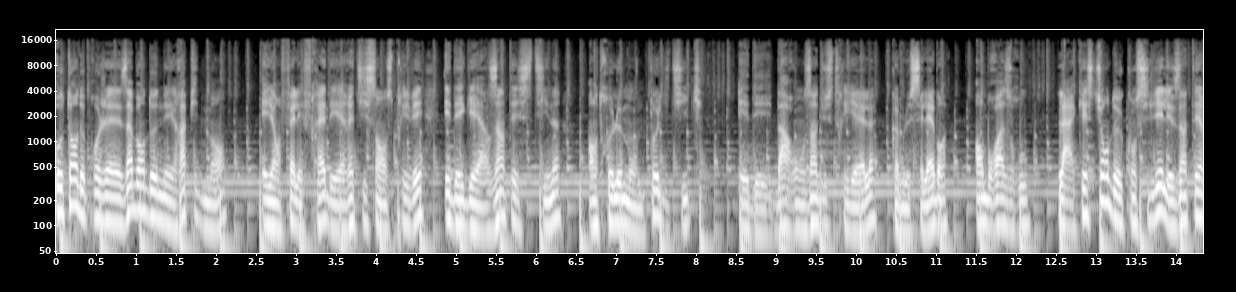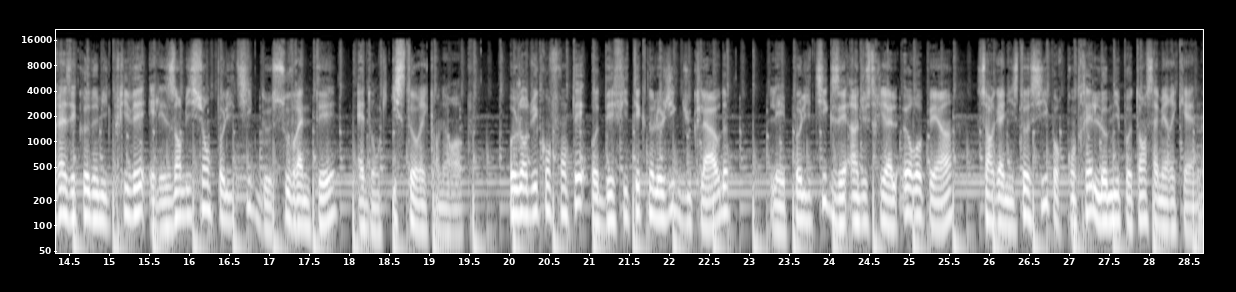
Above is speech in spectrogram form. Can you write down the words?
Autant de projets abandonnés rapidement, ayant fait les frais des réticences privées et des guerres intestines entre le monde politique et des barons industriels comme le célèbre Ambroise Roux. La question de concilier les intérêts économiques privés et les ambitions politiques de souveraineté est donc historique en Europe. Aujourd'hui confrontés aux défis technologiques du cloud, les politiques et industriels européens s'organisent aussi pour contrer l'omnipotence américaine.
